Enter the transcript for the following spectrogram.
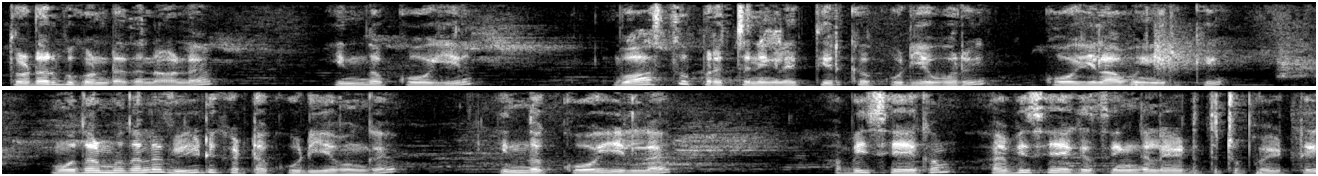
தொடர்பு கொண்டதுனால இந்த கோயில் வாஸ்து பிரச்சனைகளை தீர்க்கக்கூடிய ஒரு கோயிலாகவும் இருக்குது முதல் முதல்ல வீடு கட்டக்கூடியவங்க இந்த கோயிலில் அபிஷேகம் அபிஷேக செங்கல் எடுத்துகிட்டு போயிட்டு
